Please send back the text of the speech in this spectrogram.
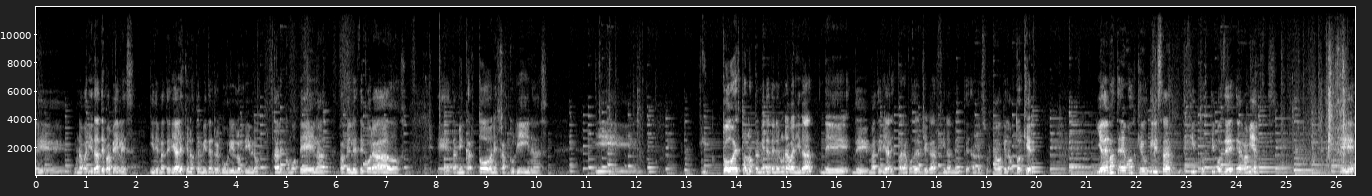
eh, una variedad de papeles y de materiales que nos permiten recubrir los libros, tales como tela, papeles decorados, eh, también cartones, cartulinas y, todo esto nos permite tener una variedad de, de materiales para poder llegar finalmente al resultado que el autor quiere. Y además tenemos que utilizar distintos tipos de herramientas que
